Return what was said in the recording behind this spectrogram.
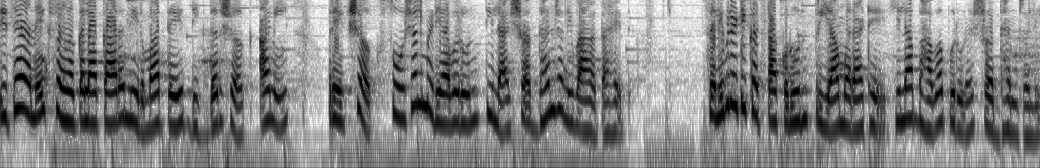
तिचे अनेक सहकलाकार निर्माते दिग्दर्शक आणि प्रेक्षक सोशल मीडियावरून तिला श्रद्धांजली वाहत आहेत. सेलिब्रिटी कट्टाकडून प्रिया मराठे हिला भावपूर्ण श्रद्धांजली.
